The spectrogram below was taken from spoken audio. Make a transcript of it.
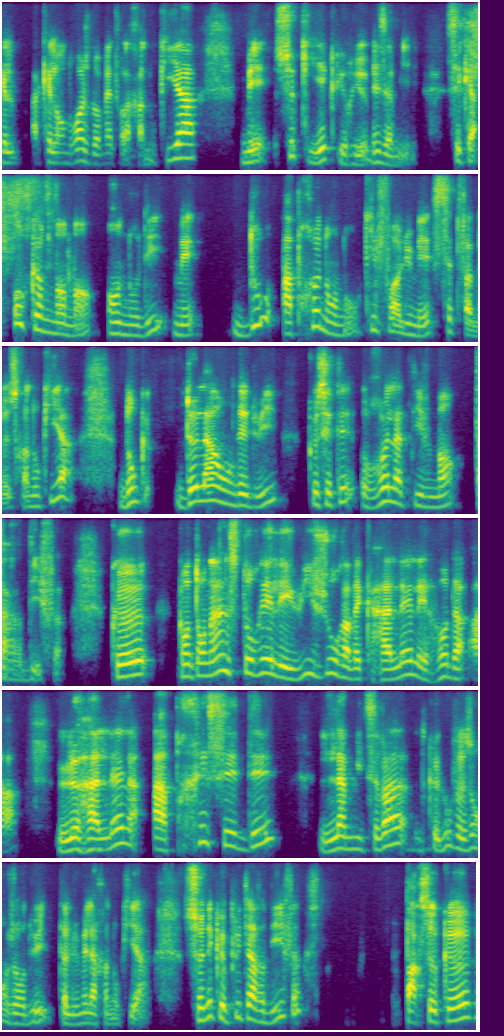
quel, à quel endroit je dois mettre la Hanoukia. Mais ce qui est curieux, mes amis, c'est qu'à aucun moment on nous dit, mais d'où apprenons-nous qu'il faut allumer cette fameuse Hanoukia? Donc, de là, on déduit que c'était relativement tardif, que quand on a instauré les huit jours avec Hallel et Hoda'a, le Hallel a précédé la mitzvah que nous faisons aujourd'hui d'allumer la Hanoukia. Ce n'est que plus tardif parce que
